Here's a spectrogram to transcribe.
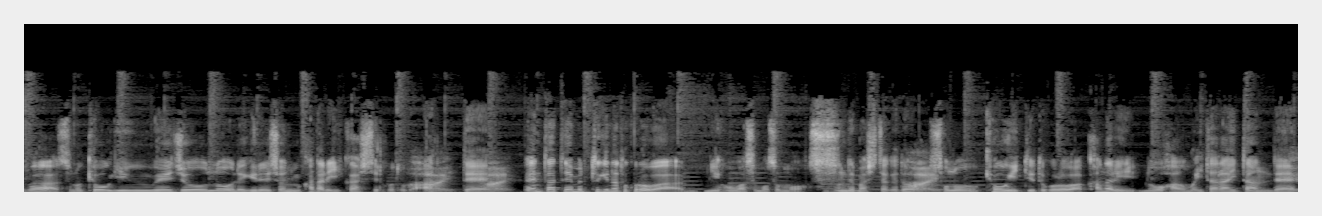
々はその競技運営上のレギュレーションにもかなり活かしていることがあって、はいはい。エンターテインメント的なところは日本はそもそも進んでましたけど、はい。その競技っていうところはかなりノウハウもいただいたんで、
